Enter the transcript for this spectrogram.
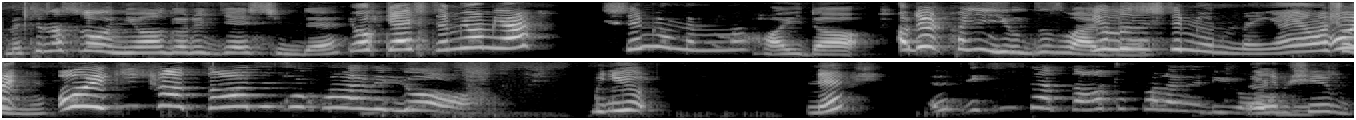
Mete nasıl oynuyor göreceğiz şimdi. Yok ya istemiyorum ya. İstemiyorum ben bunu. Hayda. Dur. Hani yıldız vardı. Yıldız istemiyorum ben ya. Yavaş Oy, oynayın. O iki kat daha da çok para veriyor. Biliyor. Ne? Evet iki kat daha çok para veriyor. Öyle bir şey mi?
